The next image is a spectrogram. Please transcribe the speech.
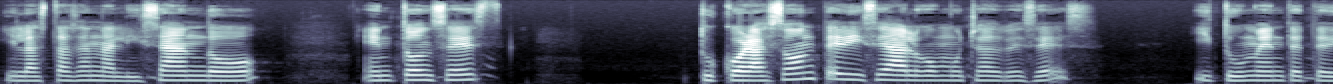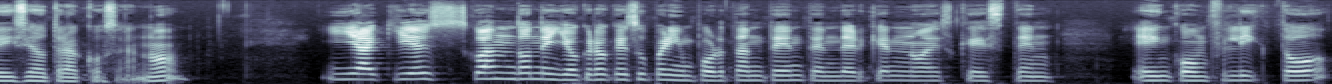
y la estás analizando, entonces tu corazón te dice algo muchas veces y tu mente te dice otra cosa, ¿no? Y aquí es cuando, donde yo creo que es súper importante entender que no es que estén en conflicto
